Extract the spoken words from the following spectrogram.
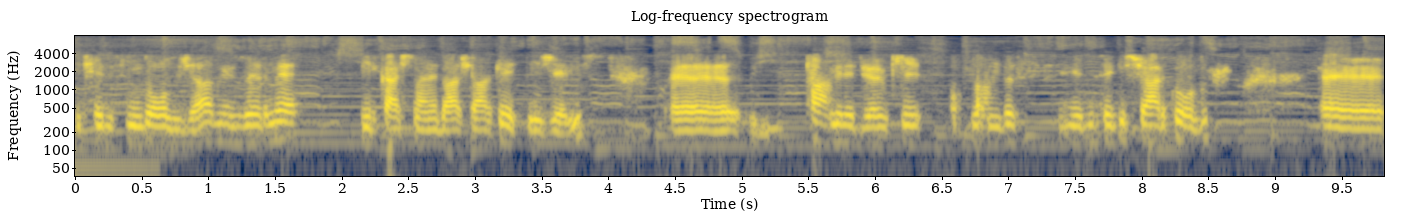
içerisinde olacağı ve üzerine birkaç tane daha şarkı ekleyeceğimiz. E, tahmin ediyorum ki toplamda 7-8 şarkı olur. E,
